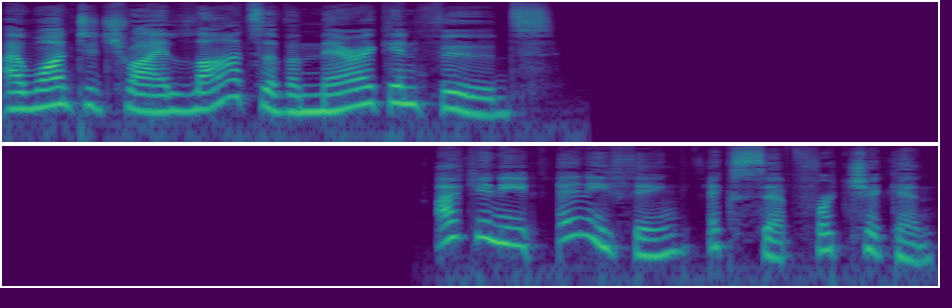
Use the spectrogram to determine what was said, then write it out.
I want to try lots of American foods. I can eat anything except for chicken.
